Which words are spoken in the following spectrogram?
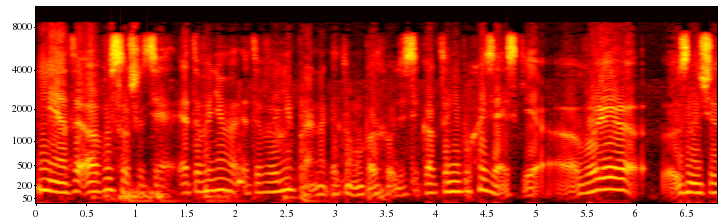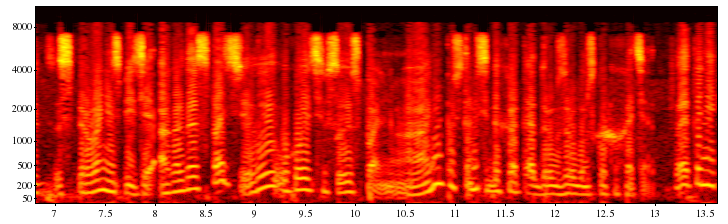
Нет, а послушайте, это вы, не, это вы неправильно к этому подходите, как-то не по-хозяйски. Вы, значит, сперва не спите, а когда спать, вы уходите в свою спальню, а они пусть там себе храпят друг с другом сколько хотят. Это не,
